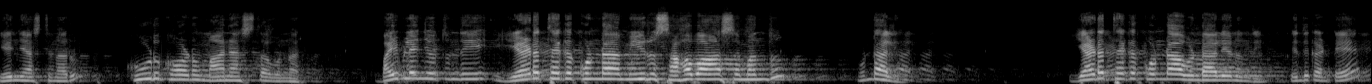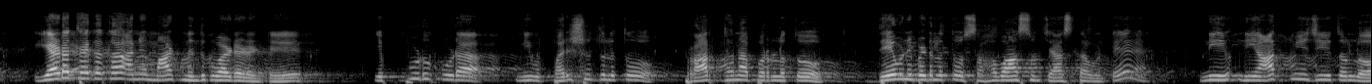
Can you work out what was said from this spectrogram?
ఏం చేస్తున్నారు? కూడుకోవడం మానేస్తూ ఉన్నారు. బైబిల్ ఏం చెబుతుంది? ఎడతెగకుండా మీరు సహవాసమందు ఉండాలి. ఎడతెగకుండా ఉండాలి అని ఉంది. ఎందుకంటే ఎడతెగక అనే మాటను ఎందుకు వాడాడంటే ఎప్పుడు కూడా నీవు పరిశుద్ధులతో ప్రార్థనా పరులతో దేవుని బిడ్డలతో సహవాసం చేస్తూ ఉంటే నీ నీ ఆత్మీయ జీవితంలో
